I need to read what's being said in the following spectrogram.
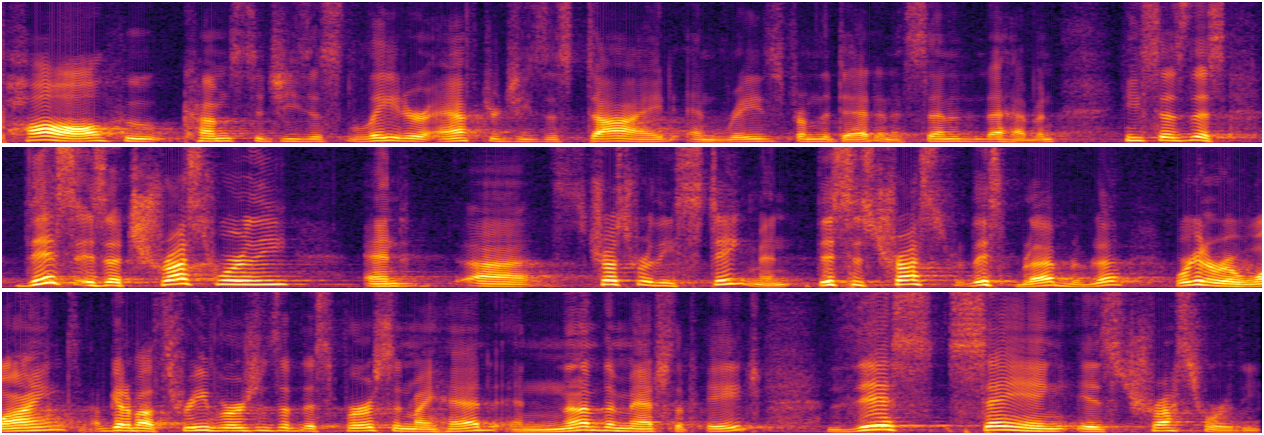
Paul, who comes to Jesus later after Jesus died and raised from the dead and ascended into heaven, he says this This is a trustworthy and uh, trustworthy statement. This is trust, this blah, blah, blah. We're going to rewind. I've got about three versions of this verse in my head, and none of them match the page. This saying is trustworthy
